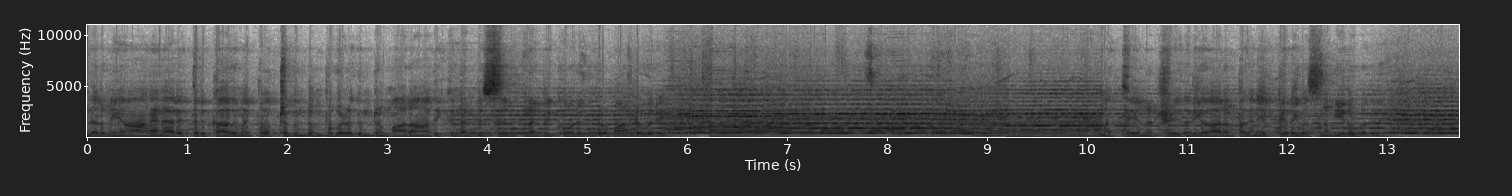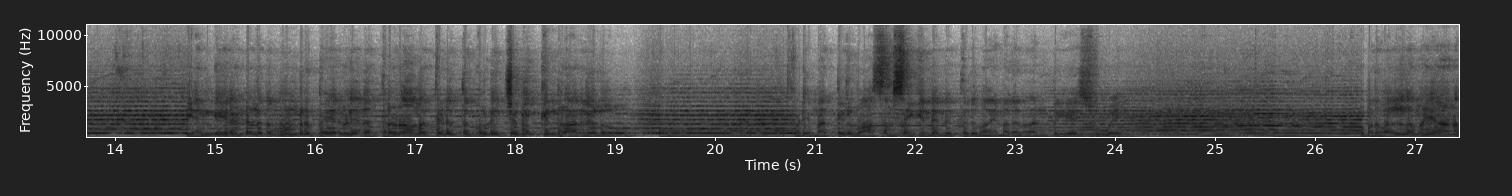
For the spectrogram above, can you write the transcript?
இந்த அருமையான நேரத்திற்காக உம்மை போற்றுகின்றோம் புகழுகின்றோம் ஆராதிக்கு நன்றி செல் நன்றி கோருகின்றோம் ஆண்டவரே. மத்திய நற்செய்தி அதிகாரம் பதினெட்டு இறைவசனம் இருபது. எங்கு இரண்டு அல்லது மூன்று பெயர்கள் என திருநாமத்தெடுத்து கூடி ஜெபிக்கின்றார்களோ உடைய மத்தியில் வாசம் செய்கின்ற இந்த திருவாய் மலர் அன்பு இயேசுவே. உமது வல்லமையான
